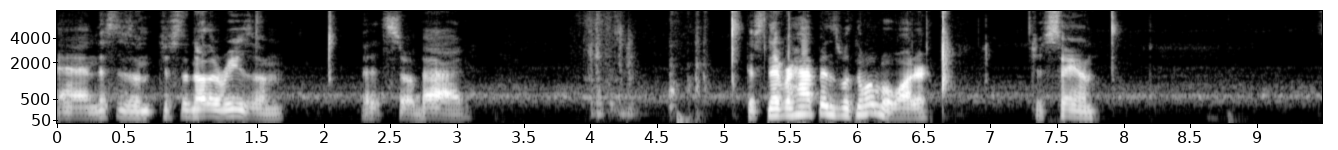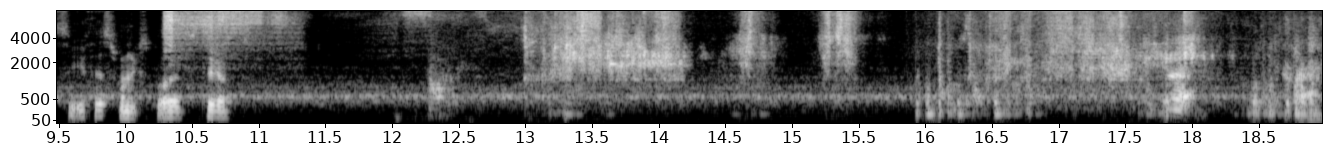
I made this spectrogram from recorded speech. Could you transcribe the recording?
And this is just another reason that it's so bad. This never happens with normal water. Just saying. Let's see if this one explodes too. Ah.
